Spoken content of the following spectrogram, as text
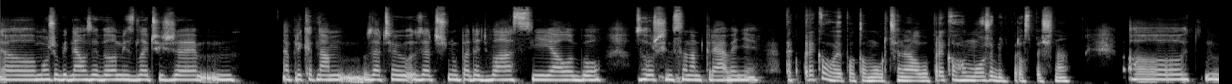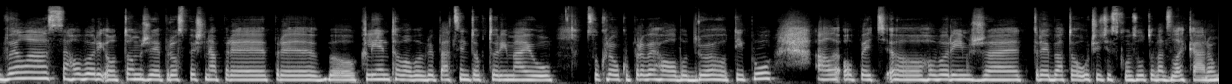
o, môžu byť naozaj veľmi zle, čiže napríklad nám začajú, začnú padať vlasy alebo zhorší sa nám trávenie. Tak pre koho je potom určená alebo pre koho môže byť prospešná? Veľa sa hovorí o tom, že je prospešná pre, pre klientov alebo pre pacientov, ktorí majú cukrovku prvého alebo druhého typu, ale opäť hovorím, že treba to určite skonzultovať s lekárom.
